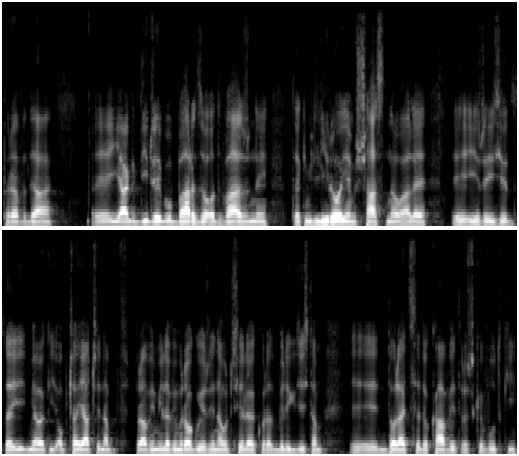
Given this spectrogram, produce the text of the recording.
prawda, jak DJ był bardzo odważny, to jakimś Leroyem szasnął, ale y, jeżeli się tutaj miał jakiś obczajaczy na prawym i lewym rogu, jeżeli nauczyciele akurat byli gdzieś tam y, dolać se do kawy troszkę wódki,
